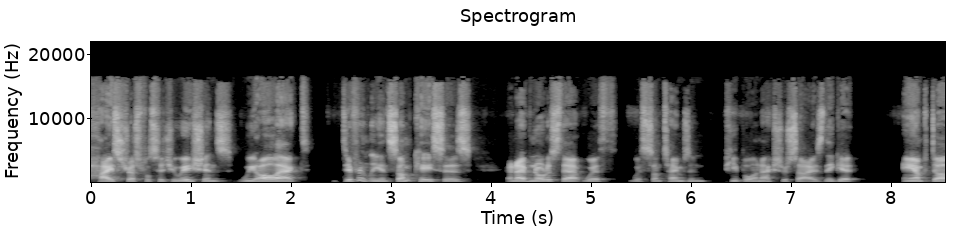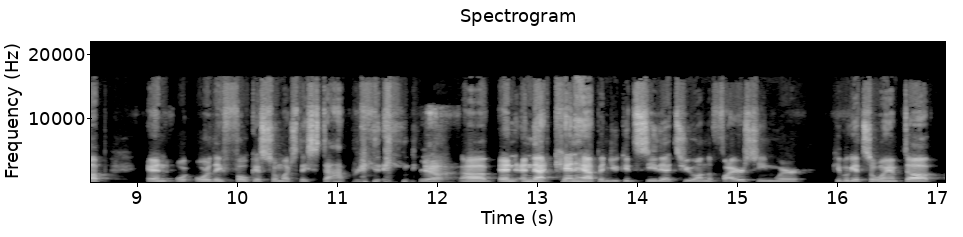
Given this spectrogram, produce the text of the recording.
high stressful situations, we all act differently in some cases. And I've noticed that with with sometimes in people in exercise, they get amped up and or, or they focus so much they stop breathing. Yeah. Uh, and and that can happen. You could see that too on the fire scene where people get so amped up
